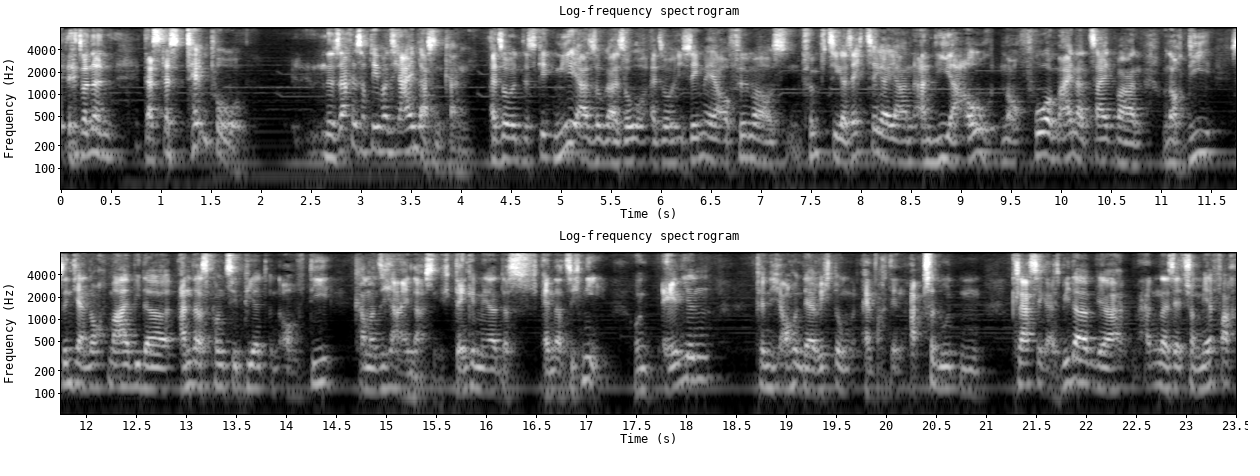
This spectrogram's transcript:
sondern dass das Tempo eine Sache ist, auf die man sich einlassen kann. Also das geht mir ja sogar so, also ich sehe mir ja auch Filme aus den 50er, 60er Jahren an, die ja auch noch vor meiner Zeit waren und auch die sind ja noch mal wieder anders konzipiert und auch auf die kann man sich einlassen. Ich denke mir, das ändert sich nie. Und Alien finde ich auch in der Richtung einfach den absoluten Klassiker. Ist wieder, wir hatten das jetzt schon mehrfach,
